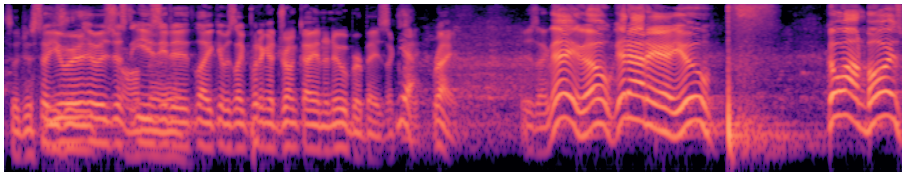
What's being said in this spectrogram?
So just So you were, it was just easy to, like, it was like putting a drunk guy in an Uber, basically. Yeah. Right. It was like, there you go. Get out of here, you. Go on, boys.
